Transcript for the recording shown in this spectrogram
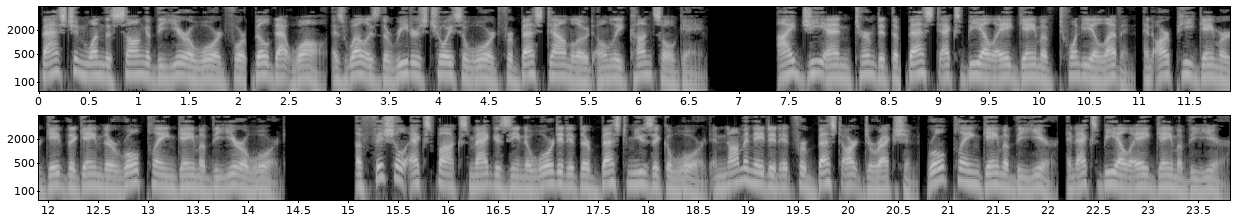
Bastion won the Song of the Year award for Build That Wall as well as the Reader's Choice Award for Best Download-Only Console Game. IGN termed it the best XBLA game of 2011, and RPGamer gave the game their Role-Playing Game of the Year award. Official Xbox magazine awarded it their Best Music Award and nominated it for Best Art Direction, Role-Playing Game of the Year, and XBLA Game of the Year.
